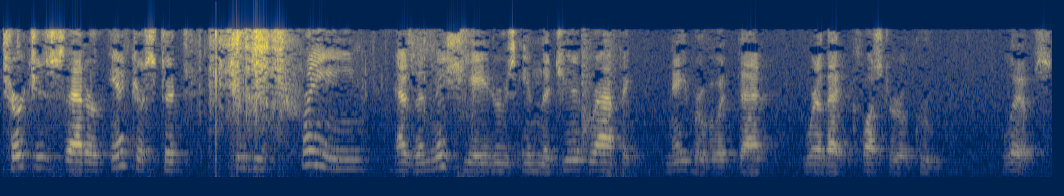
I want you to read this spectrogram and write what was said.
churches that are interested to be trained as initiators in the geographic neighborhood that where that cluster of group lives.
